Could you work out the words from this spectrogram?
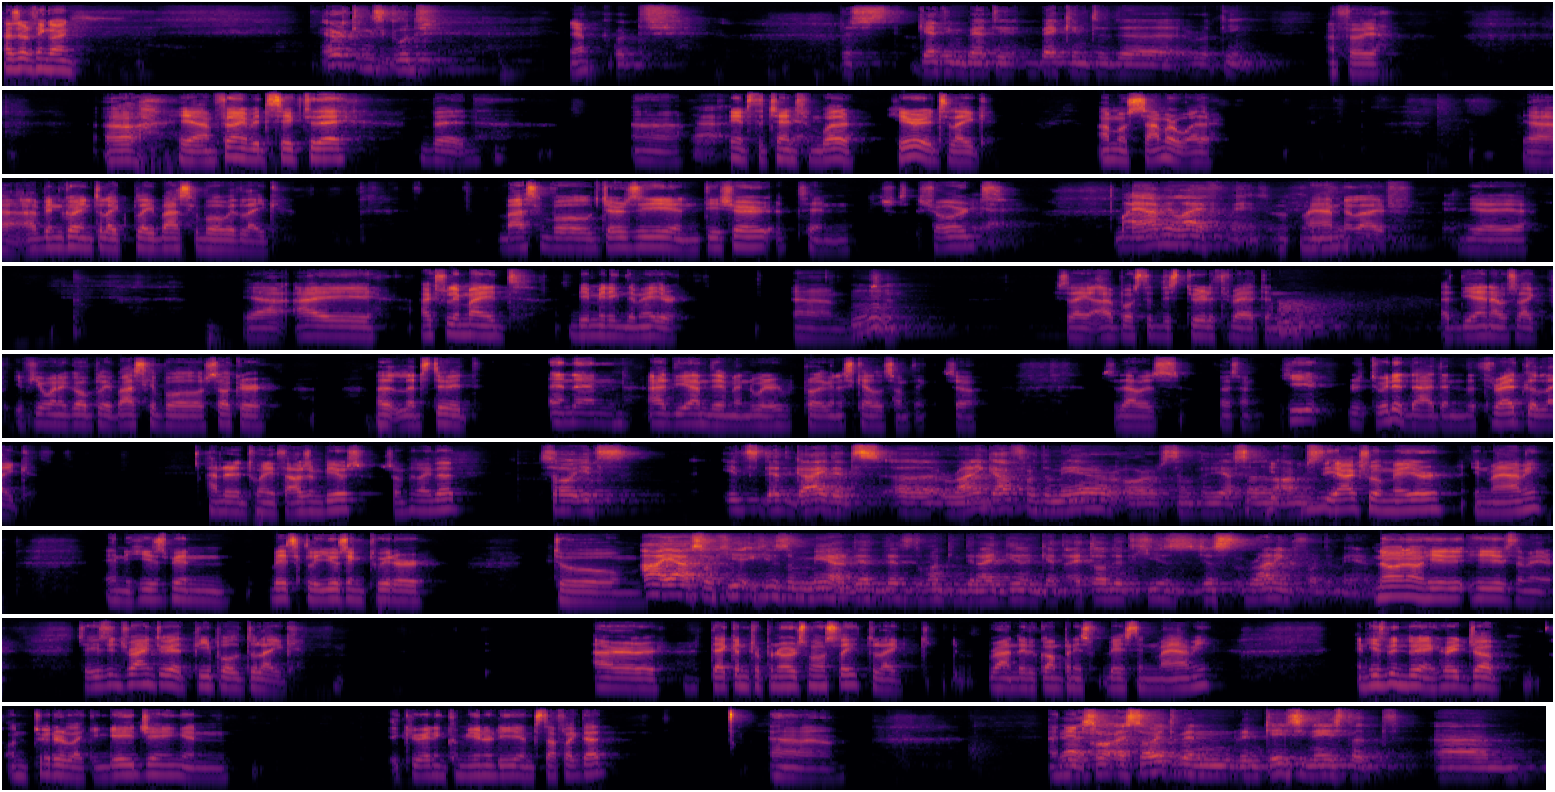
How's everything going? Everything's good. Yeah. Good. Just getting back, back into the routine. I feel you. Uh, yeah, I'm feeling a bit sick today, but uh, think it's the change yeah. in weather. Here, it's like almost summer weather. Yeah, I've been going to like play basketball with like basketball jersey and t-shirt and shorts. Yeah. Miami life, man. Miami life. Yeah, yeah. Yeah, I actually might be meeting the mayor. Um, so- Mm. It's like I posted this Twitter thread, and at the end I was like, "If you want to go play basketball or soccer, let, let's do it." And then I DM'd him, and we're probably gonna schedule something. So, so that was that was fun. He retweeted that, and the thread got like 120,000 views, something like that. So it's it's that guy that's uh, running up for the mayor or something. else. I don't know. I'm He's the actual mayor in Miami, and he's been basically using Twitter to Ah, yeah. So he he's a mayor. That that's the one thing that I didn't get. I thought that he's just running for the mayor. No, no, he he is the mayor. So he's been trying to get people to like are tech entrepreneurs mostly to like run their companies based in Miami. And he's been doing a great job on Twitter, like engaging and creating community and stuff like that. Um, and Yeah, so I saw it when when Casey Neistat um,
